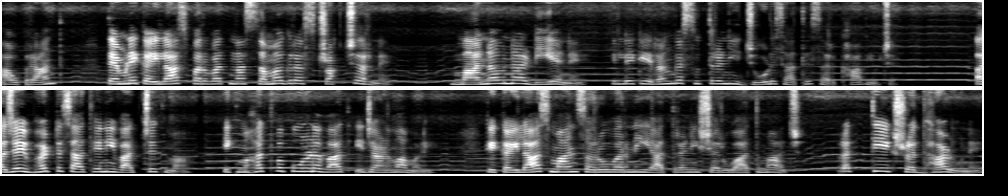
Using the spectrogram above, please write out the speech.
આ ઉપરાંત તેમણે કૈલાસ પર્વતના સમગ્ર સ્ટ્રક્ચરને માનવના ડીએનએ એટલે કે રંગસૂત્રની જોડ સાથે સરખાવ્યું છે. અજય ભટ્ટ સાથેની વાતચીતમાં એક મહત્વપૂર્ણ વાત એ જાણવા મળી કે કૈલાસ માનસરોવરની યાત્રાની શરૂઆતમાં જ પ્રત્યેક શ્રદ્ધાળુને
